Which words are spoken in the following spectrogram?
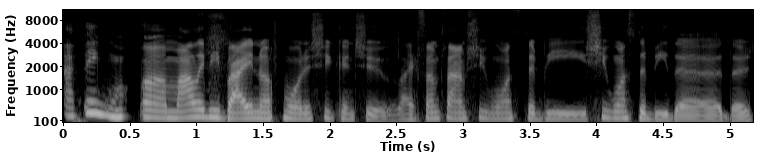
I think uh, Molly be biting off more than she can chew. Like sometimes she wants to be, she wants to be the the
